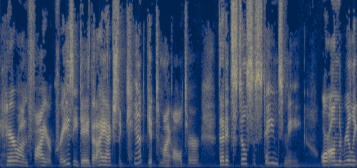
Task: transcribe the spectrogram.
hair on fire crazy day that I actually can't get to my altar, that it still sustains me. Or on the really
